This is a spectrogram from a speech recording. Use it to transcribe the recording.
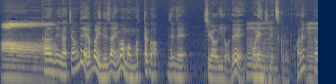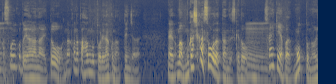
感じになっちゃうんでやっぱりデザインはもう全く全然違う色でうん。オレンジで作るとかね、うん。なんかそういうことやらないとなかなか反応取れなくなってんじゃない。まあ昔からそうだったんですけど、うん。最近やっぱりもっとの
